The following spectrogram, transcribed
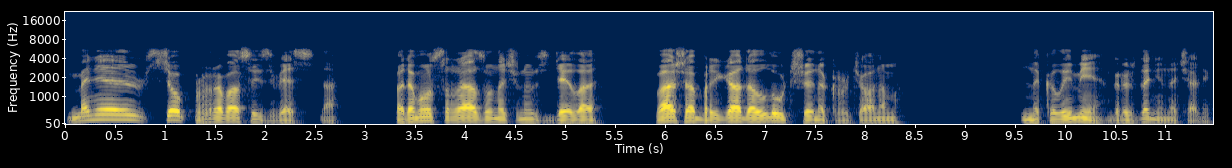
«Мне все про вас известно, потому сразу начну с дела. Ваша бригада лучше на Крученом». «На Колыме, гражданин начальник».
